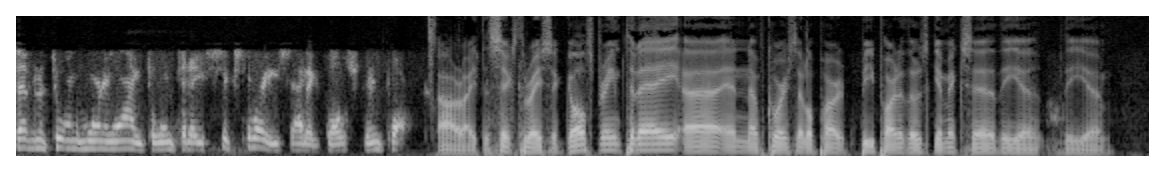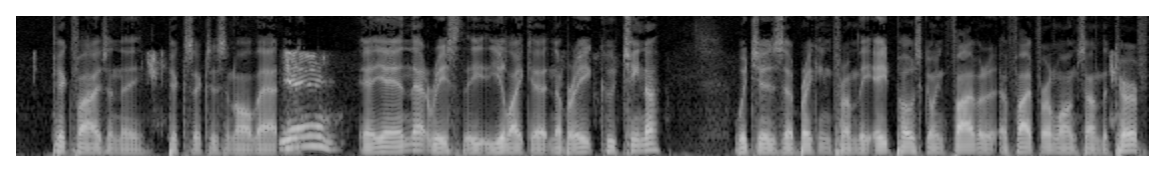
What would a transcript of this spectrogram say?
seven and two on the morning line to win today's sixth race out at Gulfstream Park. All right, the sixth race at Gulfstream today, uh, and of course that'll part be part of those gimmicks, uh, the uh, the um, pick fives and the pick sixes and all that. Yeah, and, yeah. In that race, the, you like uh, number eight, Kuchina, which is uh, breaking from the eight post, going five uh, five furlongs on the turf.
